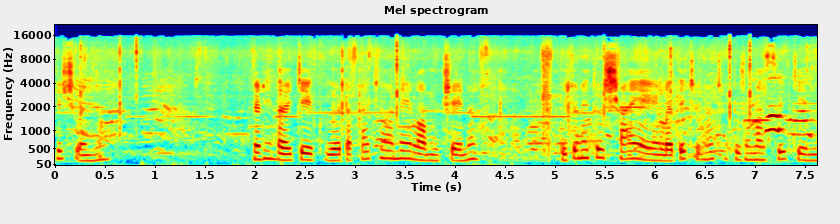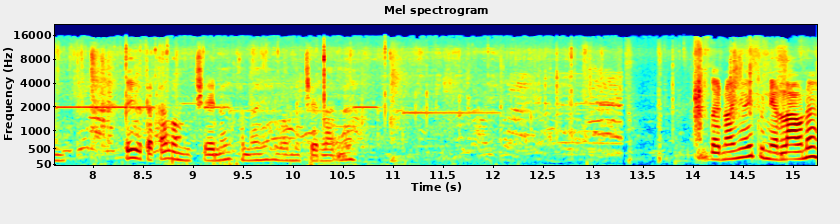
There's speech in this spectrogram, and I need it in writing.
thiết sụp nhau. Cho nên là chơi cửa đặt cá cho nên là một trẻ nữa của cho nên tôi sai là tết cho nó, cho tôi nó xí trên. Bây giờ đặt cá là một trẻ nữa, còn nó là một trẻ lại nữa. Tại nói với tôi nhà lao nữa.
